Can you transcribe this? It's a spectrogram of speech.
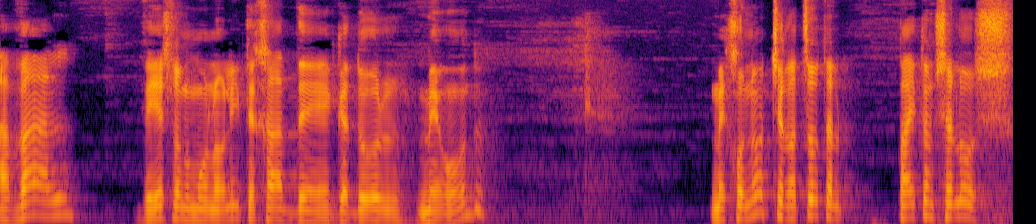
אבל, ויש לנו מונוליט אחד אה, גדול מאוד, מכונות שרצות על Python 3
